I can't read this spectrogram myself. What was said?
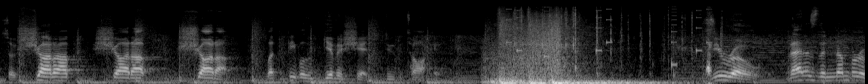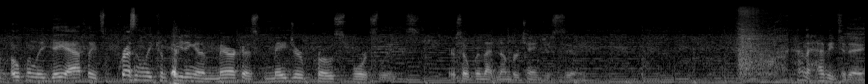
So shut up, shut up, shut up. Let the people who give a shit do the talking. Zero. That is the number of openly gay athletes presently competing in America's major pro sports leagues. Here's hoping that number changes soon. kind of heavy today.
